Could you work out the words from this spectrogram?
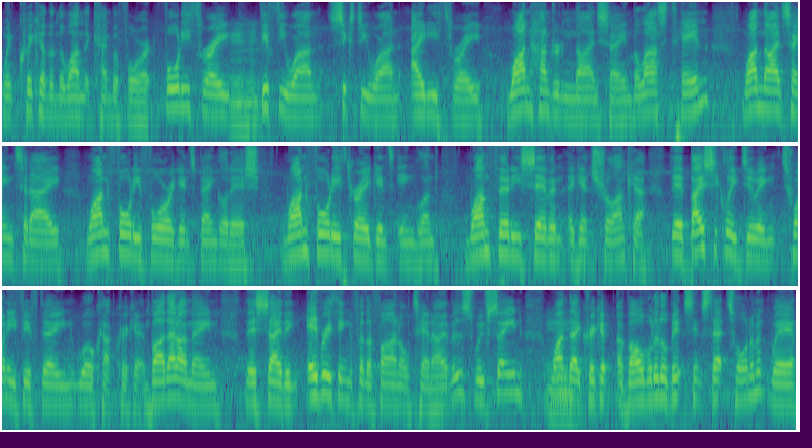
went quicker than the one that came before it 43, mm-hmm. 51, 61, 83, 119. The last 10, 119 today, 144 against Bangladesh, 143 against England, 137 against Sri Lanka. They're basically doing 2015 World Cup cricket. And by that I mean they're saving everything for the final 10 overs. We've seen mm. one day cricket evolve a little bit since that tournament where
